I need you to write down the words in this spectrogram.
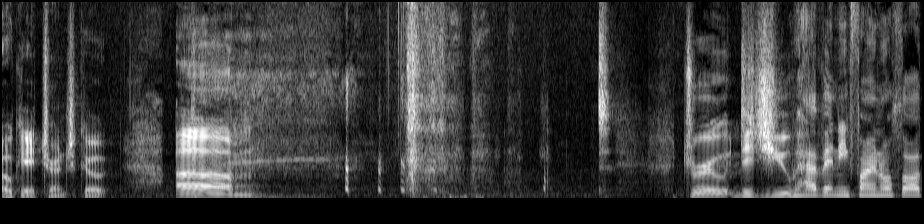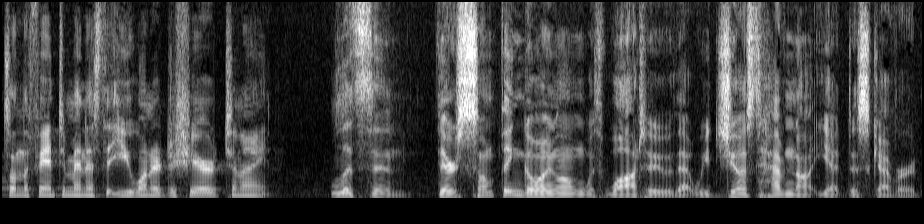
Okay, trench coat. Um, Drew, did you have any final thoughts on the Phantom Menace that you wanted to share tonight? Listen, there's something going on with Watto that we just have not yet discovered.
